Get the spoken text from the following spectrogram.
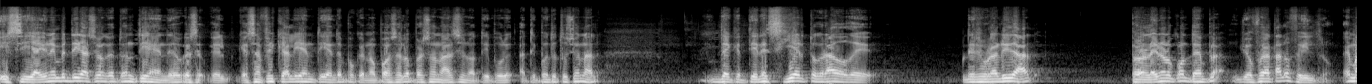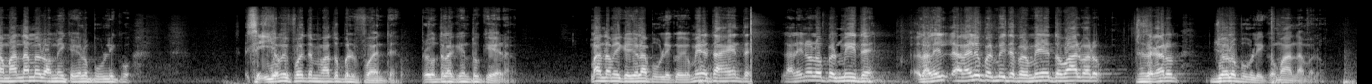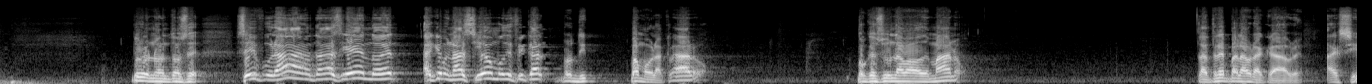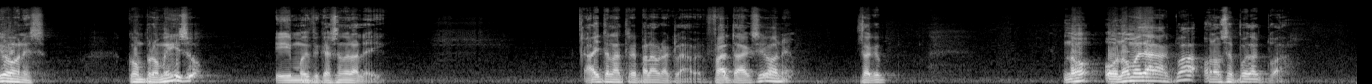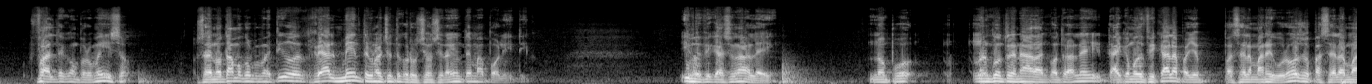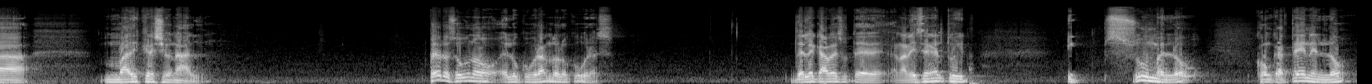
Y si hay una investigación que tú entiendes, o que, esa fiscalía entiende, porque no puede hacerlo personal, sino a tipo, a tipo institucional, de que tiene cierto grado de, irregularidad, pero la ley no lo contempla, yo fui a tal los filtros. Es más, mándamelo a mí que yo lo publico. Si yo mi fuente me mato por el fuente, pregúntale a quien tú quieras. Mándame que yo la publico. Digo, mire, esta gente, la ley no lo permite, la ley, la ley lo permite, pero mire esto bárbaro, se sacaron, yo lo publico, mándamelo. Pero no, entonces Sí, fulano, están haciendo, eh. hay que nación modificar. vamos a hablar claro. Porque es un lavado de mano. Las tres palabras clave. Acciones, compromiso y modificación de la ley. Ahí están las tres palabras clave. Falta de acciones. O sea que no, o no me dan actuar o no se puede actuar. Falta de compromiso. O sea, no estamos comprometidos realmente en una acción de corrupción, sino hay un tema político. Y modificación a la ley. No puedo, no encontré nada en contra de la ley. Hay que modificarla para, yo, hacerla más rigurosa, para hacerla más, más discrecional. Pero eso uno elucubrando locuras. Denle cabeza a ustedes, analicen el tweet y súmenlo, concaténenlo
